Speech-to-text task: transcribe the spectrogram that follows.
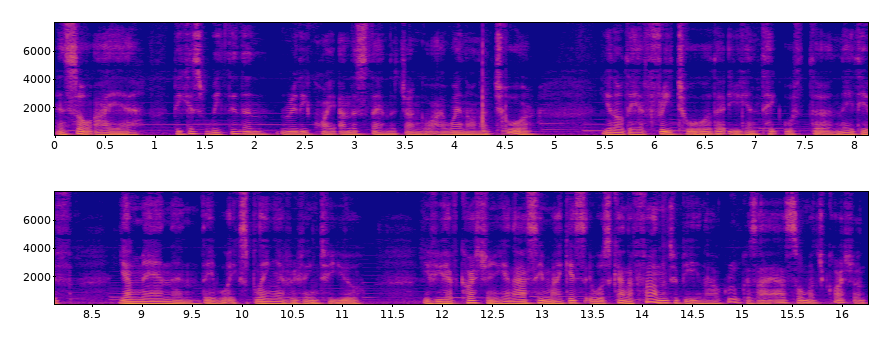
And so I, uh, because we didn't really quite understand the jungle, I went on a tour. You know, they have free tour that you can take with the native young man and they will explain everything to you. If you have questions, you can ask him. I guess it was kind of fun to be in our group because I asked so much question.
